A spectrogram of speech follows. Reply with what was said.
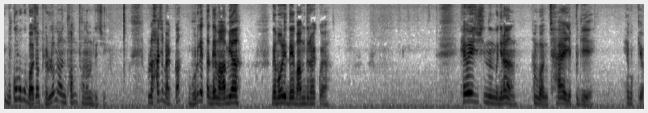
묶어보고 맞아 별로면 다음부터 안 하면 되지 몰라 하지 말까? 모르겠다 내 마음이야 내 머리 내 마음대로 할 거야 헤어해 주시는 분이랑 한번 잘 예쁘게 해볼게요.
